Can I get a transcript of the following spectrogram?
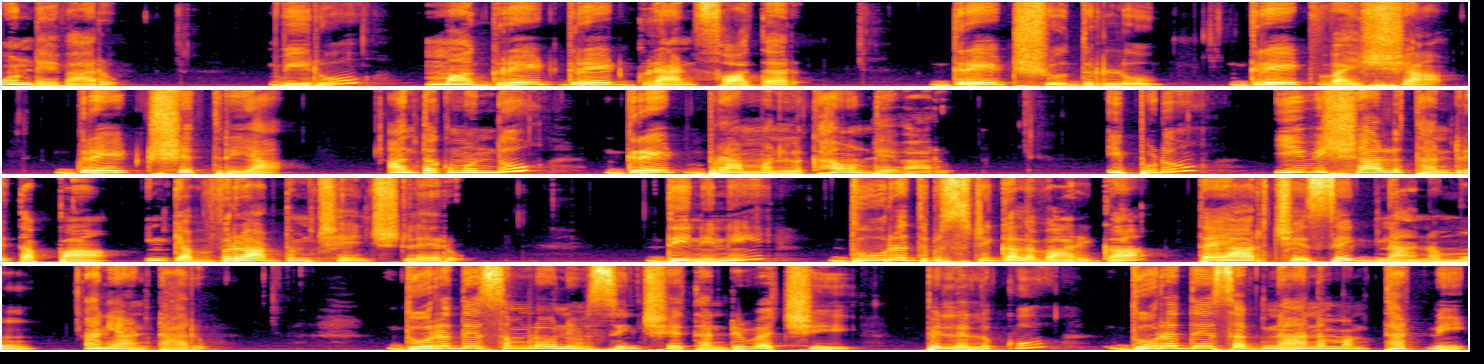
ఉండేవారు. వీరు మా great great grand father great శూద్రులు గ్రేట్ వైశ్య గ్రేట్ క్షత్రియ అంతకుముందు గ్రేట్ బ్రాహ్మణులుగా ఉండేవారు. ఇప్పుడు ఈ విషయాలు తండ్రి తప్ప ఇంకెవ్వరూ అర్థం చేయించలేరు. దీనిని దూరదృష్టి గలవారిగా తయారు చేసే జ్ఞానము అని అంటారు. దూరదేశంలో నివసించే తండ్రి వచ్చి పిల్లలకు దూరదేశ జ్ఞానం అంతటిని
